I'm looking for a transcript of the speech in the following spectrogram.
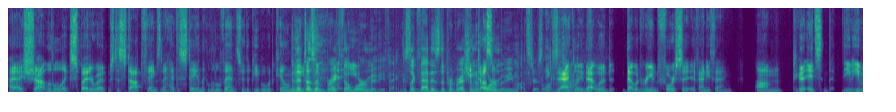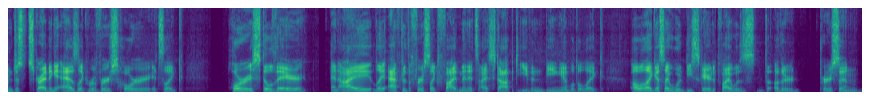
I, I shot little like spider webs to stop things, and I had to stay in like little vents, or the people would kill me. and that doesn't break uh, the you- horror movie thing because like that is the progression of horror movie monsters a lot exactly of the time. that would that would reinforce it if anything. Um, because it's even describing it as like reverse horror. It's like horror is still there, and I like after the first like five minutes, I stopped even being able to like. Oh well, I guess I would be scared if I was the other person,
